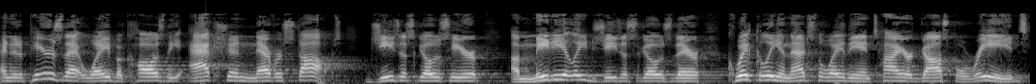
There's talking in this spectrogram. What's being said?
and it appears that way because the action never stops. Jesus goes here immediately. Jesus goes there quickly, and that's the way the entire gospel reads.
